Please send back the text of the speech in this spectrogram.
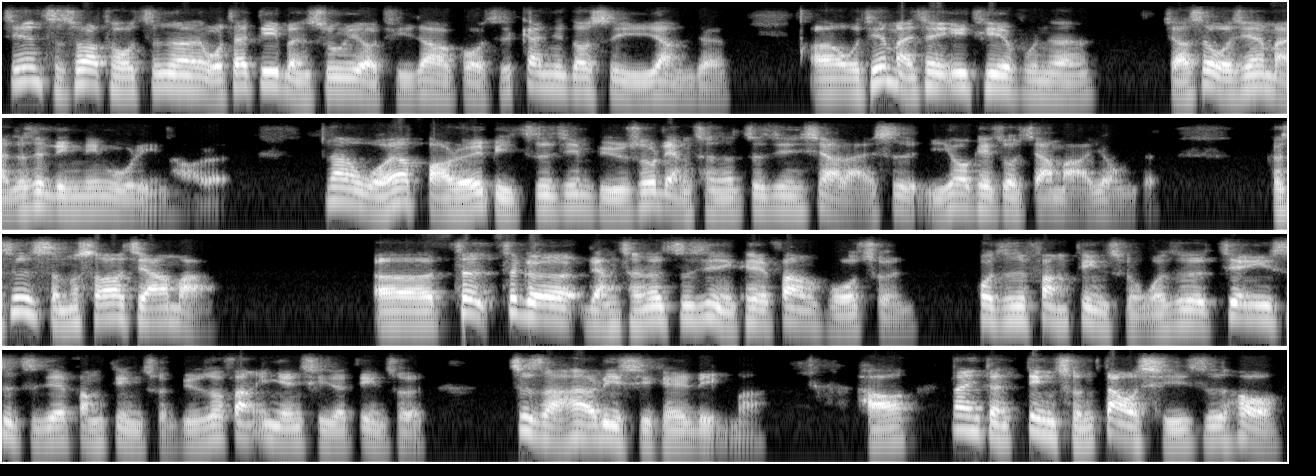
今天指数化投资呢，我在第一本书也有提到过，其实概念都是一样的。呃，我今天买这 ETF 呢，假设我现在买的是零零五零好了，那我要保留一笔资金，比如说两成的资金下来是以后可以做加码用的。可是什么时候加码？呃，这这个两成的资金你可以放活存，或者是放定存。我是建议是直接放定存，比如说放一年期的定存，至少还有利息可以领嘛。好，那你等定存到期之后，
